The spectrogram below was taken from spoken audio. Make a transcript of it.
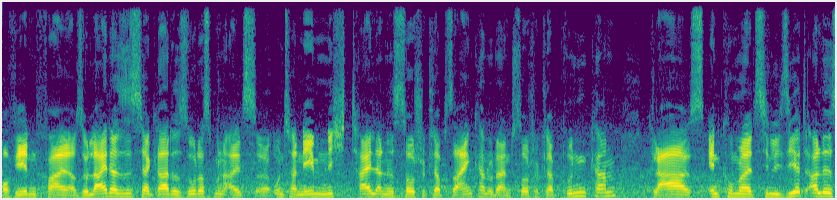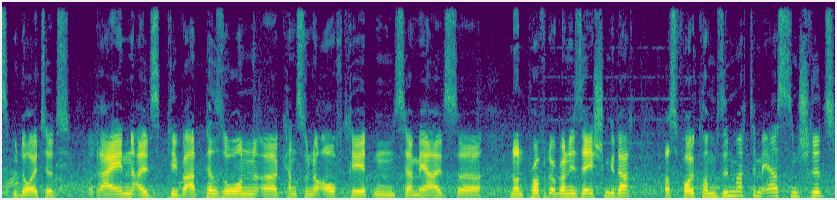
Auf jeden Fall. Also leider ist es ja gerade so, dass man als äh, Unternehmen nicht Teil eines Social Clubs sein kann oder einen Social Club gründen kann. Klar, es entkommunalisiert alles, bedeutet rein als Privatperson äh, kannst du nur auftreten, ist ja mehr als äh, Non-Profit-Organisation gedacht, was vollkommen Sinn macht im ersten Schritt.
